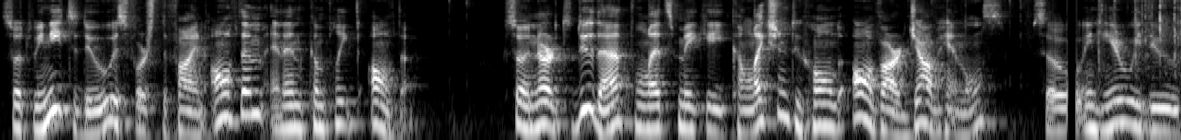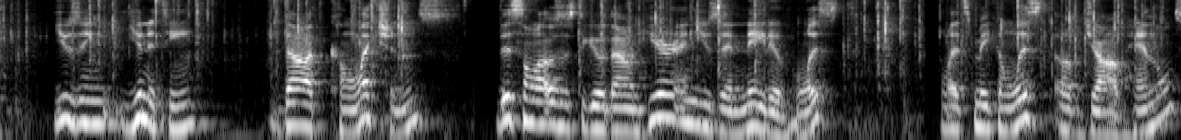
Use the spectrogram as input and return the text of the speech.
So what we need to do is first define all of them and then complete all of them. So in order to do that, let's make a collection to hold all of our job handles. So in here we do using unity dot collections this allows us to go down here and use a native list. Let's make a list of job handles.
